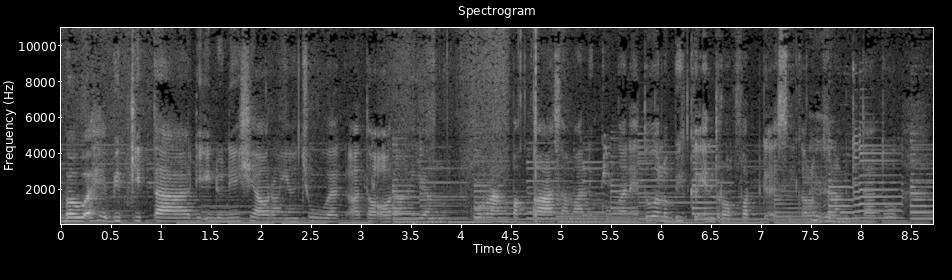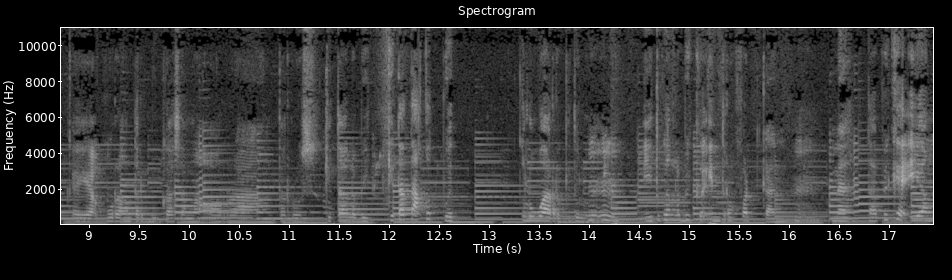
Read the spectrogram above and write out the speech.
bawa habit kita di Indonesia orang yang cuek atau orang yang kurang peka sama lingkungan itu lebih ke introvert gak sih? Kalau misalnya kita tuh kayak kurang terbuka sama orang terus kita lebih kita takut buat keluar gitu loh Mm-mm. itu kan lebih ke introvert kan Mm-mm. Nah, tapi kayak yang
